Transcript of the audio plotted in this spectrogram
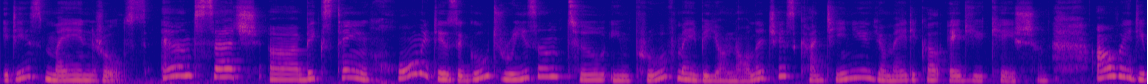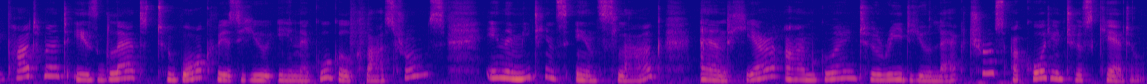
It is main rules and such uh, big staying home it is a good reason to improve. Maybe your knowledges continue your medical education. Our department is glad to work with you in google classrooms in the meetings in slack and here i'm going to read you lectures according to schedule.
